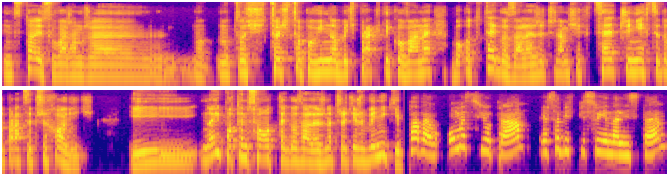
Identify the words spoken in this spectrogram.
więc to jest uważam, że no, no coś, coś, co powinno być praktykowane, bo od tego zależy, czy nam się chce, czy nie chce do pracy przychodzić. I, no i potem są od tego zależne przecież wyniki. Paweł, umysł jutra, ja sobie wpisuję na listę, e,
